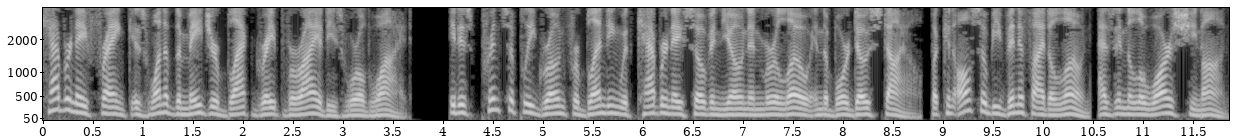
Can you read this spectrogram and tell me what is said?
Cabernet Franc is one of the major black grape varieties worldwide. It is principally grown for blending with Cabernet Sauvignon and Merlot in the Bordeaux style, but can also be vinified alone, as in the Loire's Chinon.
